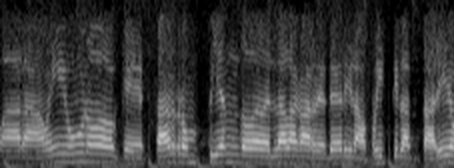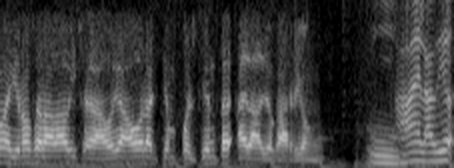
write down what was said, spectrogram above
para mí uno que está rompiendo de verdad la carretera y la pista y las tarimas, yo no se la daba y se la doy ahora al 100% a Eladio Carrión. Uh, Ah, Eladio.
